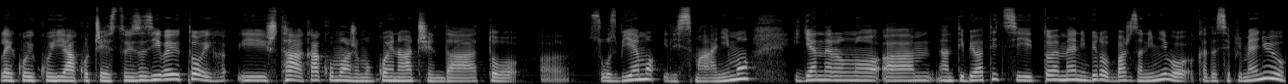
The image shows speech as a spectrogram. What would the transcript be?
lekovi koji jako često izazivaju to i, i šta, kako možemo, koji način da to uh, suzbijemo ili smanjimo i generalno um, antibiotici, to je meni bilo baš zanimljivo kada se primenjuju,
